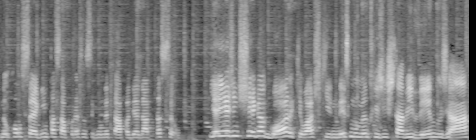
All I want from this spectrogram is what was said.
não conseguem passar por essa segunda etapa de adaptação. E aí a gente chega agora, que eu acho que nesse momento que a gente está vivendo já,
